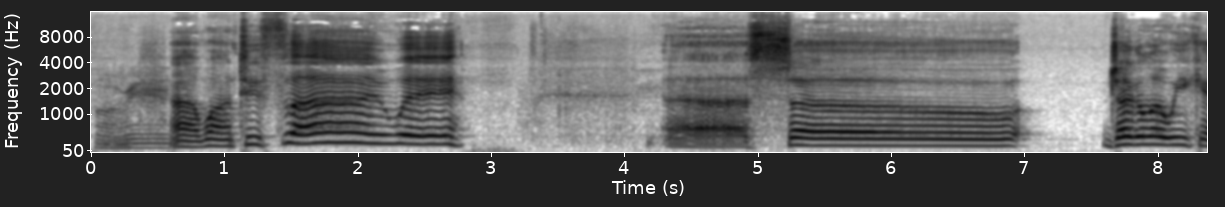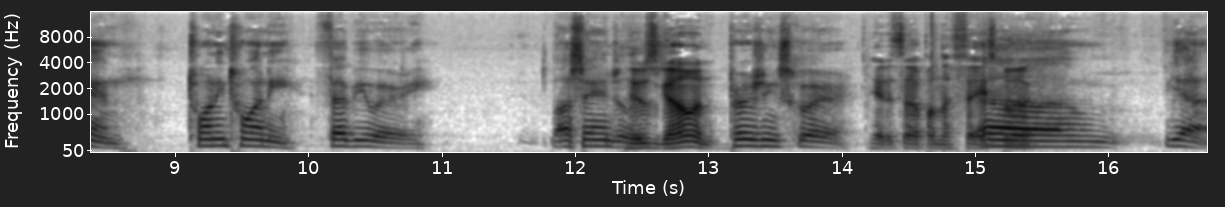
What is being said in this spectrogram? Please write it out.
Taurine. I want to fly away. Uh, so, Juggalo Weekend, 2020, February, Los Angeles. Who's going? Pershing Square. Hit us up on the Facebook. Um, yeah,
